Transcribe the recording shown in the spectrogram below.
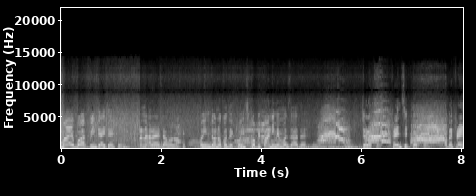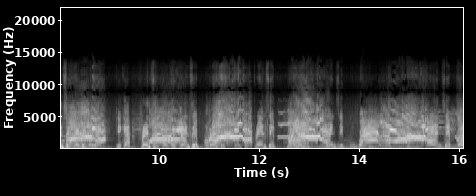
माए बस भिंजाई जाए तो आ रहा है टावल लेके। और इन दोनों को देखो, इसको भी पानी में मज़ा आता है। चलो फ्रेंडशिप करते हैं। अभी फ्रेंडशिप दे भी गया? ठीक है? फ्रेंडशिप करते हैं। Friendship friendship friendship friendship friendship friendship कर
